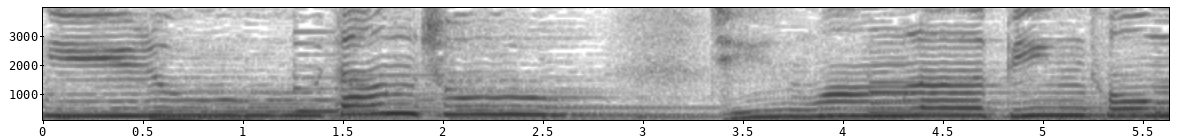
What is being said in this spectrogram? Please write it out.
一如当初，竟忘了病痛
